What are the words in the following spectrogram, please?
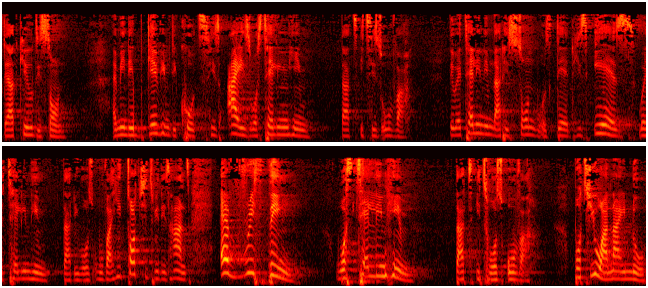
They had killed his son. I mean, they gave him the coat. His eyes was telling him that it is over. They were telling him that his son was dead. His ears were telling him that it was over. He touched it with his hands. Everything was telling him that it was over. But you and I know,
